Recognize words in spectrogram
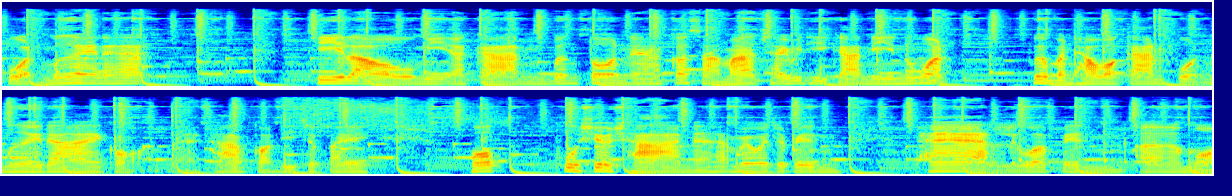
ปวดเมื่อยนะฮะ ที่เรามีอาการเบื้องต้นนะก็สามารถใช้วิธีการนี้นวด เพื่อบรรเทาอาการปวดเมื่อยได้ก่อนนะครับ ก่อนที่จะไปพบผู้เชี่ยวชาญนะฮะไม่ว่าจะเป็นแพทย์หรือว่าเป็นเอ่อหมอ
